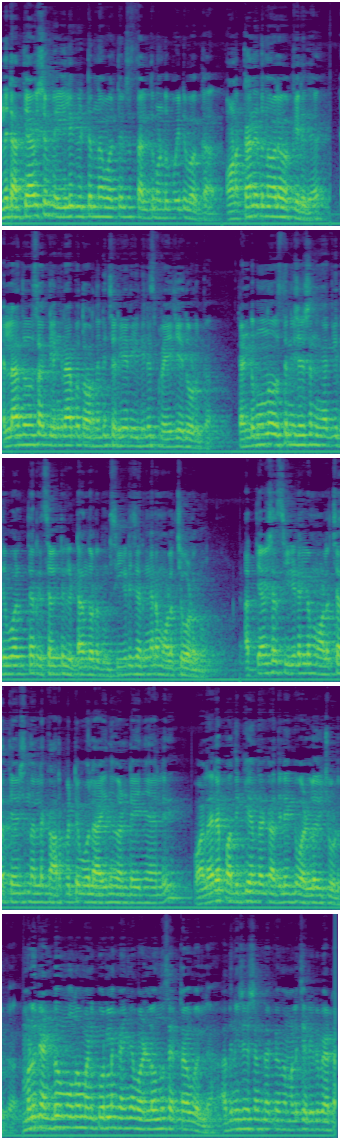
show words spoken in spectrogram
എന്നിട്ട് അത്യാവശ്യം വെയിൽ കിട്ടുന്ന പോലത്തെ ഒരു സ്ഥലത്ത് കൊണ്ടുപോയിട്ട് വെക്കുക. ഉണക്കാൻ ഇടുന്ന പോലെ വെക്കരുത്. എല്ലാ ദിവസവും ക്ലിംഗ് റാപ്പ് തുറന്നിട്ട് ചെറിയ രീതിയിൽ സ്പ്രേ ചെയ്ത് കൊടുക്കുക. രണ്ട് മൂന്ന് ദിവസത്തിന് ശേഷം നിങ്ങൾക്ക് ഇതുപോലത്തെ റിസൾട്ട് കിട്ടാൻ തുടങ്ങും. സീഡ് ചെറുങ്ങനെ മുളച്ചു തുടങ്ങും. അത്യാവശ്യം സീഡെല്ലാം മുളച്ച് അത്യാവശ്യം നല്ല കാർപ്പറ്റ് പോലെ ആയിന്ന് കണ്ടു കഴിഞ്ഞാൽ വളരെ പതുക്കെ എന്തൊക്കെ അതിലേക്ക് വെള്ളം ഒഴിച്ചു കൊടുക്കുക. നമ്മൾ രണ്ടോ മൂന്നോ മണിക്കൂറിലും കഴിഞ്ഞാൽ വെള്ളം ഒന്നും സെറ്റ് ആവുമല്ലോ അതിനുശേഷം എന്തൊക്കെ നമ്മൾ ചെറിയൊരു വേട്ട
